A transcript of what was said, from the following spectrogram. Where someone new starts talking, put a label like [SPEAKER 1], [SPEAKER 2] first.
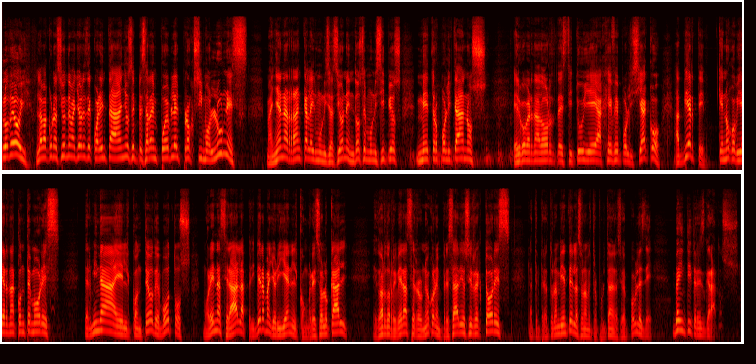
[SPEAKER 1] Lo de hoy, la vacunación de mayores de 40 años empezará en Puebla el próximo lunes. Mañana arranca la inmunización en 12 municipios metropolitanos. El gobernador destituye a jefe policiaco. Advierte que no gobierna con temores. Termina el conteo de votos. Morena será la primera mayoría en el Congreso local. Eduardo Rivera se reunió con empresarios y rectores. La temperatura ambiente en la zona metropolitana de la ciudad de Puebla es de 23 grados.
